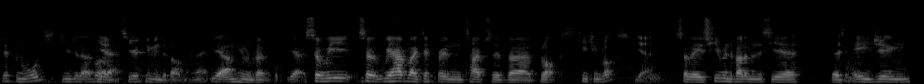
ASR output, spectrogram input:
different wards? Do you do that as well? Yeah, so you're human development, right? Yeah, I'm human development. Yeah, so we so we have like different types of uh, blocks, teaching blocks. Yeah. So there's human development this year. There's aging,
